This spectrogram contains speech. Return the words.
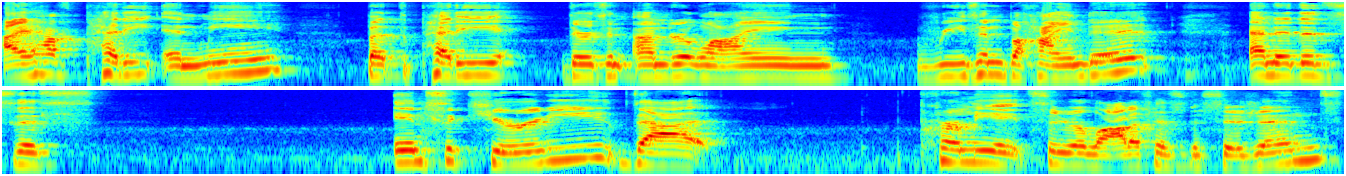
I have petty in me, but the petty there's an underlying reason behind it, and it is this insecurity that permeates through a lot of his decisions.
